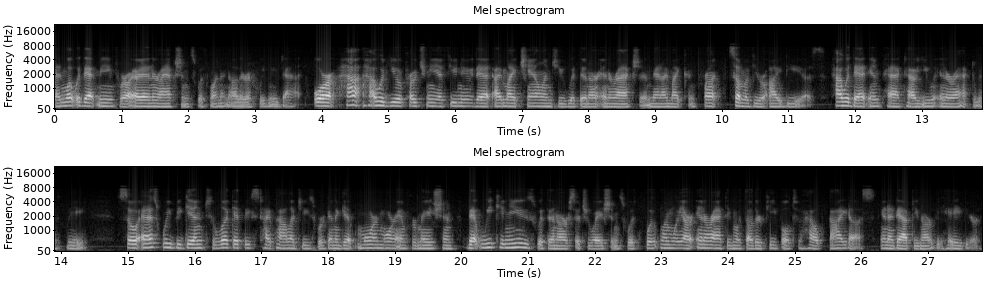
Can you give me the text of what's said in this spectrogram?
And what would that mean for our interactions with one another if we knew that? Or how, how would you approach me if you knew that I might challenge you within our interaction, that I might confront some of your ideas? How would that impact how you interact with me? So as we begin to look at these typologies, we're going to get more and more information that we can use within our situations with, when we are interacting with other people to help guide us in adapting our behavior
